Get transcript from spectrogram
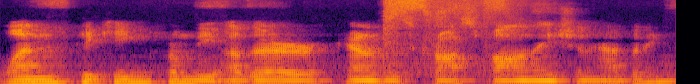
one picking from the other, kind of this cross pollination happening?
